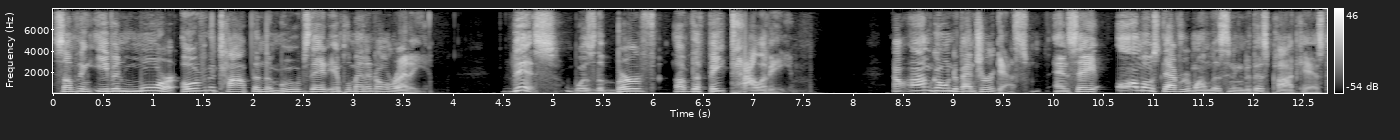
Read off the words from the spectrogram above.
something even more over the top than the moves they had implemented already. This was the birth of the Fatality. Now, I'm going to venture a guess and say almost everyone listening to this podcast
